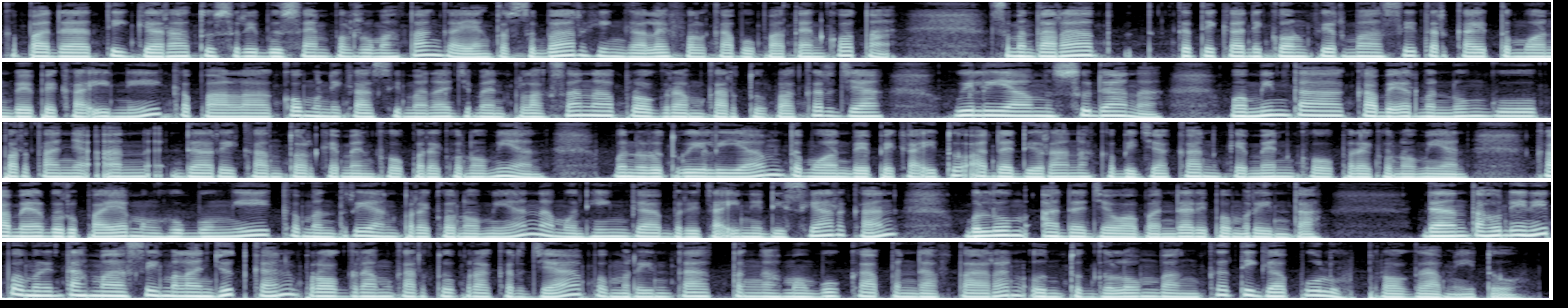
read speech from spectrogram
kepada 300 ribu sampel rumah tangga yang tersebar hingga level kabupaten kota. Sementara ketika dikonfirmasi terkait temuan BPK ini, Kepala Komunikasi Manajemen Pelaksana Program Kartu Prakerja, William Sudana, meminta KBR menunggu pertanyaan dari kantor Kemenko Perekonomian. Menurut William, temuan BPK itu ada di ranah kebijakan Kemenko Perekonomian. KBR berupaya menghubungi Kementerian Perekonomian, namun hingga berita ini disiarkan, belum ada jawaban dari pemerintah. Dan tahun ini pemerintah masih melanjutkan program Kartu Prakerja. Pemerintah tengah membuka pendaftaran untuk gelombang ke-30 program itu.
